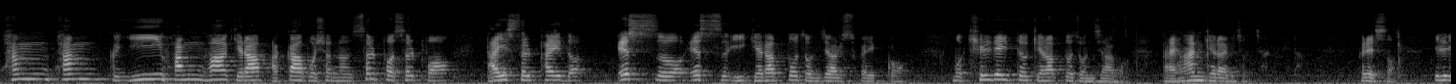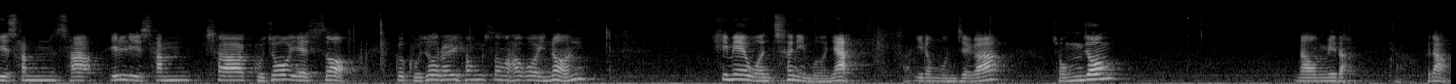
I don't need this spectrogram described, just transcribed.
황황 그 이황화 결합 아까 보셨는 sulfur sulfur disulfide S S 이 결합도 존재할 수가 있고 뭐 킬레이트 결합도 존재하고 다양한 결합이 존재합니다. 그래서 1, 2, 3, 4, 1, 2, 3차 구조에서 그 구조를 형성하고 있는 힘의 원천이 뭐냐? 이런 문제가 종종 나옵니다. 그 다음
